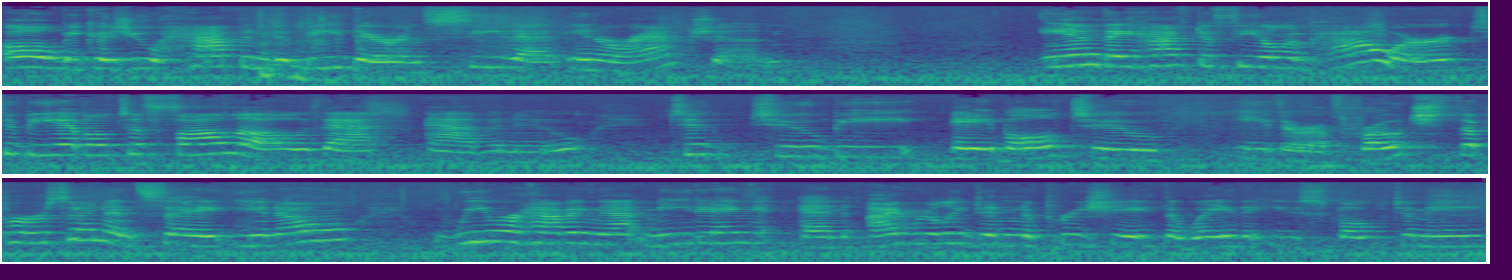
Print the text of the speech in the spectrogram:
oh, because you happen to be there and see that interaction. And they have to feel empowered to be able to follow that avenue, to, to be able to either approach the person and say, you know, we were having that meeting and I really didn't appreciate the way that you spoke to me.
